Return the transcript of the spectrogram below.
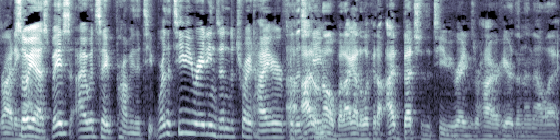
riding. So on yeah, space. I would say probably the T. Were the TV ratings in Detroit higher for this? I, I don't know, but I got to look it up. I bet you the TV ratings were higher here than in LA.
